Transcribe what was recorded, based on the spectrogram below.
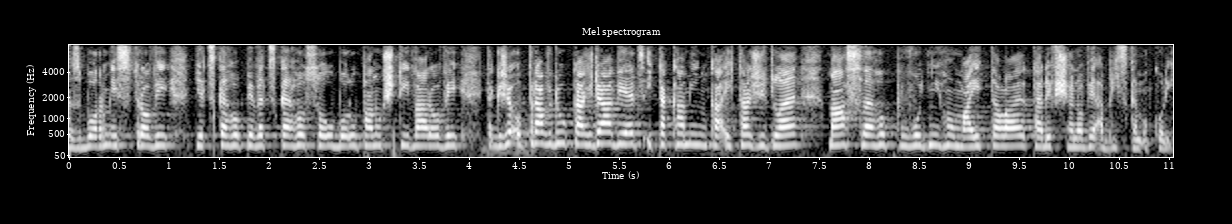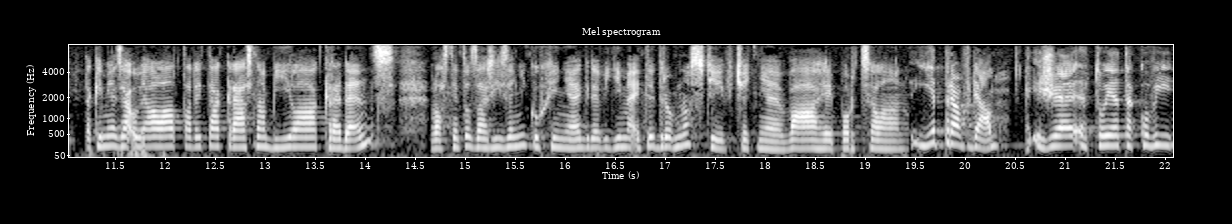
zbormistrovi dětského pěveckého souboru panu Štývarovi. Takže opravdu každá věc, i ta kamínka, i ta židle, má svého původního majitele tady v Šenově a blízkém okolí. Taky mě zaujala tady ta krásná bílá kredenc, vlastně to zařízení kuchyně, kde vidíme i ty drobnosti, včetně váhy, porcelánu. Je pravda, že to je takový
